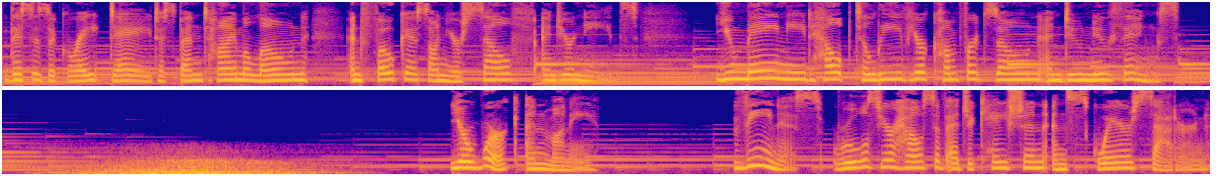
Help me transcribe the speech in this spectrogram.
This is a great day to spend time alone and focus on yourself and your needs. You may need help to leave your comfort zone and do new things. Your work and money. Venus rules your house of education and squares Saturn,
